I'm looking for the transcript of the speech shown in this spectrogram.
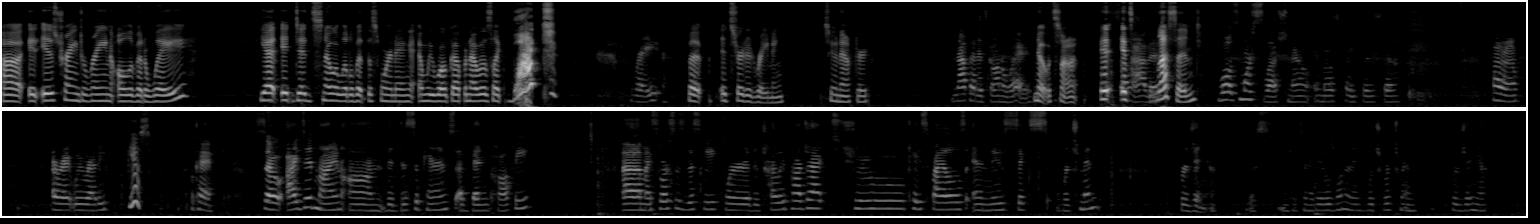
Uh, it is trying to rain all of it away. Yet it did snow a little bit this morning, and we woke up and I was like, "What?" Right? But it started raining soon after. Not that it's gone away. No, it's not. It it's it. lessened. Well, it's more slush now in most places, so I don't know. All right, we ready? Yes. Okay. So I did mine on the disappearance of Ben Coffey. Uh, my sources this week were the Charley Project, True Case Files, and News Six Richmond, Virginia. This, in case anybody was wondering, which Richmond, Virginia.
